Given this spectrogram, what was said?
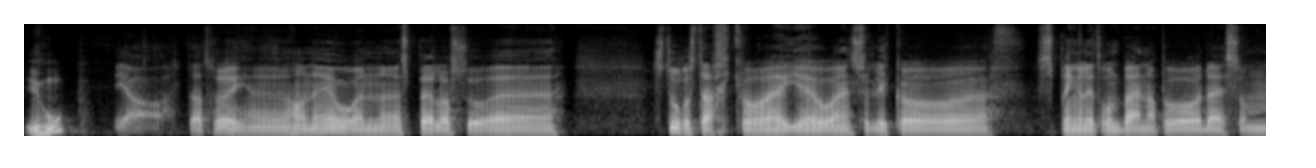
i hop. Ja, det tror jeg. Eh, Han er jo en spiller som er stor og sterk, og jeg er jo en som liker å springe litt rundt beina på de som,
